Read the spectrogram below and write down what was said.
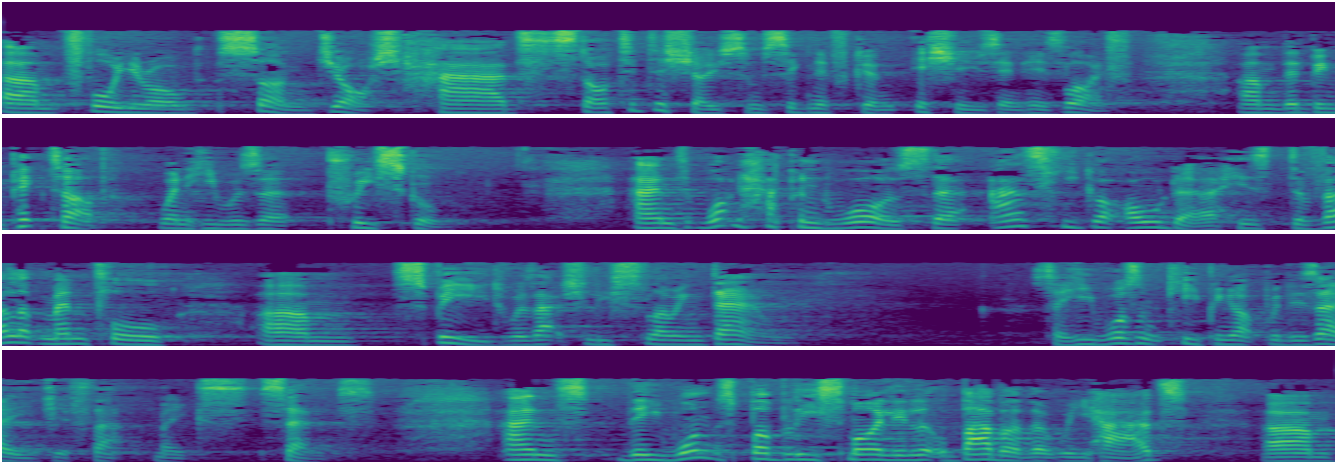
um, four-year-old son, Josh, had started to show some significant issues in his life. Um, they'd been picked up when he was at preschool. And what happened was that as he got older, his developmental um, speed was actually slowing down. So he wasn't keeping up with his age, if that makes sense. And the once bubbly, smiley little Baba that we had um,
